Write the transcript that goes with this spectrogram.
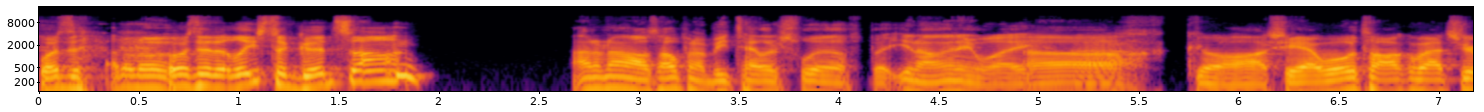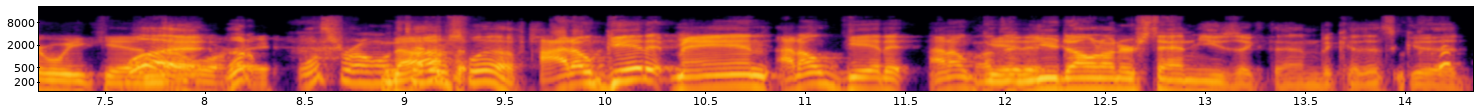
Was it? I don't know. Was it at least a good song? I don't know. I was hoping it'd be Taylor Swift, but you know, anyway. Oh uh, gosh, yeah. We'll talk about your weekend. what? What? What's wrong with Taylor Swift? I don't get it, man. I don't get it. I don't Well, get it. you don't understand music then because it's good.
